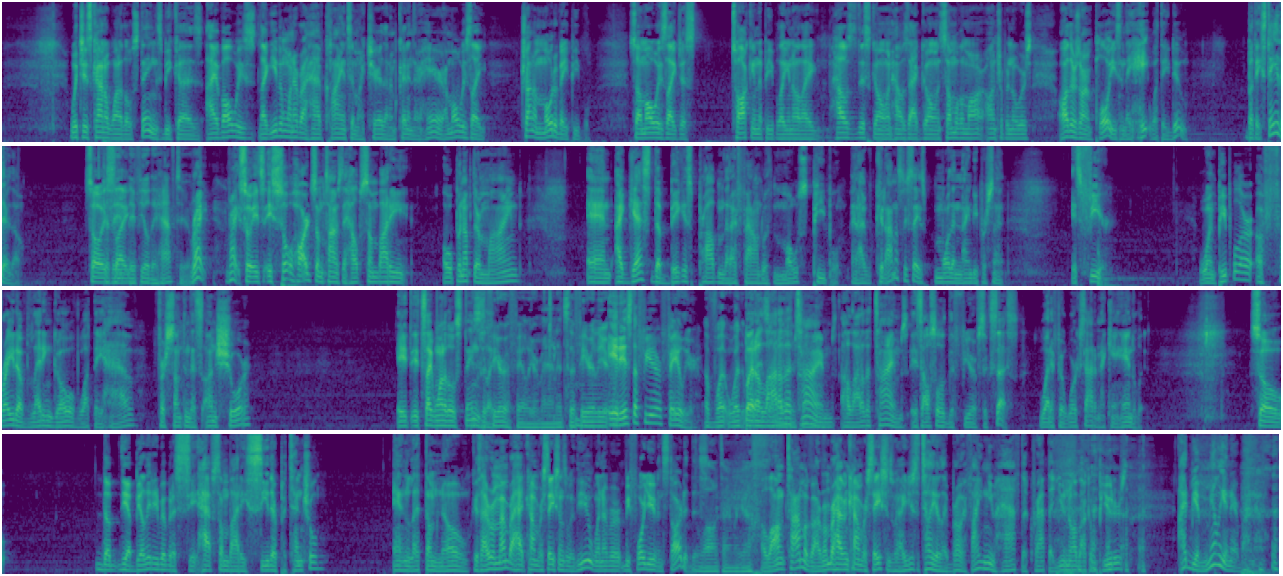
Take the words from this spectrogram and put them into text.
which is kind of one of those things because I've always like even whenever I have clients in my chair that I'm cutting their hair, I'm always like trying to motivate people. So I'm always like just talking to people, like you know, like how's this going? How's that going? Some of them are entrepreneurs, others are employees, and they hate what they do, but they stay there though. So it's they, like they feel they have to. Right, right. So it's it's so hard sometimes to help somebody open up their mind. And I guess the biggest problem that I found with most people, and I could honestly say it's more than 90%, is fear. When people are afraid of letting go of what they have for something that's unsure, it, it's like one of those things. It's the like, fear of failure, man. It's the fear Of, it is the fear of failure of what what. but what a lot of the side. times a lot of the times it's also the fear of success what if it works out and i can't handle it so the the ability to be able to see, have somebody see their potential and let them know because i remember i had conversations with you whenever before you even started this. a long time ago. a long time ago. I remember having conversations where I used to tell you, like, bro, if I knew half the crap that you know about computers, I'd be a millionaire by now.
